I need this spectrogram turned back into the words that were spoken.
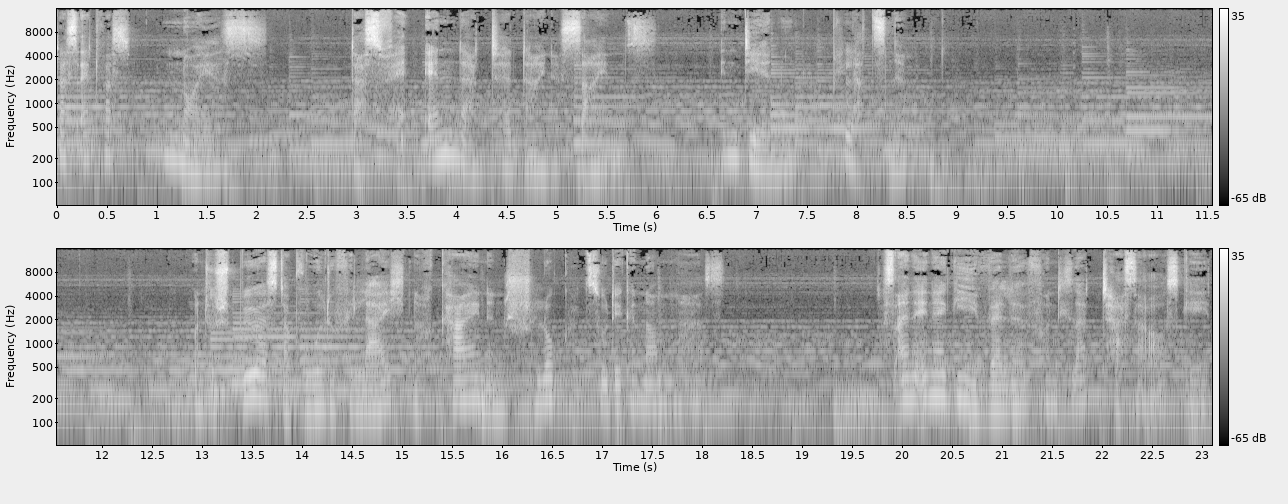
dass etwas Neues, das Veränderte deines Seins in dir nun Platz nimmt. Spürst, obwohl du vielleicht noch keinen Schluck zu dir genommen hast, dass eine Energiewelle von dieser Tasse ausgeht.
